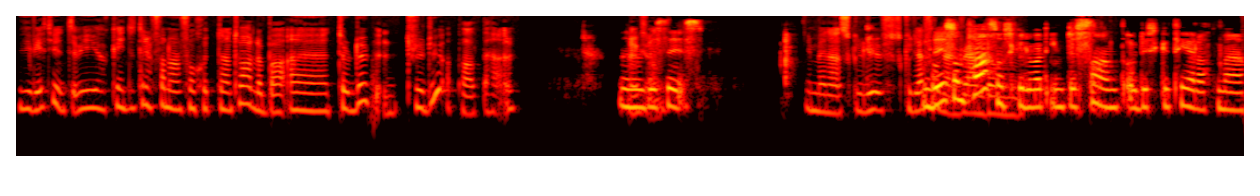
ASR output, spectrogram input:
vi vet ju inte. Vi kan inte träffa någon från 1700-talet och bara, eh, tror, du, tror du på allt det här? Nej men Liksom. precis. Jag menar, skulle, du, skulle jag fråga Det är sånt här random... som skulle varit intressant och diskuterat med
